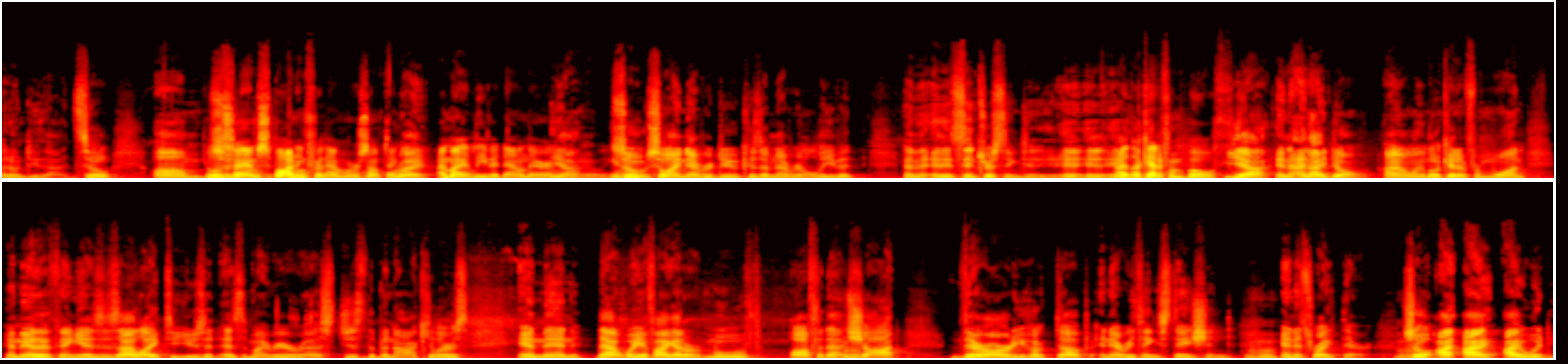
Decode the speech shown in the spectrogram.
I don't do that. So um. Let's so- say I'm spotting for them or something. Right. I might leave it down there, and yeah. you know, so so I never do because I'm never going to leave it. And and it's interesting. It, it, I look at it from both. Yeah, and, and I don't. I only look at it from one. And the other thing is, is I like to use it as my rear rest, just the binoculars, and then that way, if I got to move off of that Mm-hmm. shot, they're already hooked up and everything's stationed, Mm-hmm. and it's right there. So I, I I would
